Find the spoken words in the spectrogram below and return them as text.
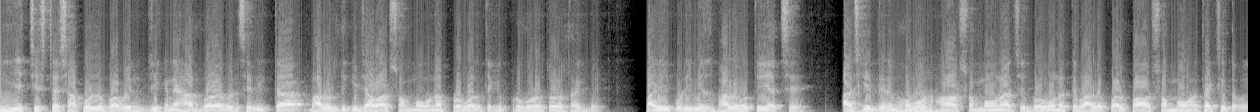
নিজের চেষ্টায় সাফল্য পাবেন, যেখানে হাত বাড়াবেন, সেদিকটা ভালোর দিকে যাওয়ার সম্ভাবনা প্রবল থেকে প্রবলতর থাকবে। বাড়ির পরিবেশ ভালো হতে যাচ্ছে। আজকের দিনে ভ্রমণ হওয়ার সম্ভাবনা আছে, ভ্রমণেতে ভালো ফল পাওয়ার সম্ভাবনা থাকছে। তবে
